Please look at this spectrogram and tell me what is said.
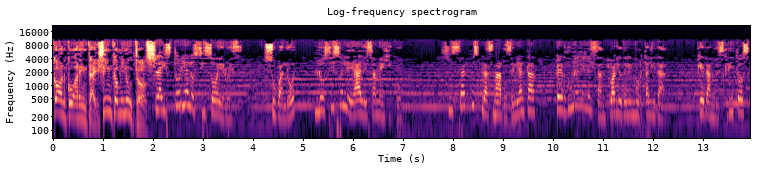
con 45 minutos. La historia los hizo héroes. Su valor los hizo leales a México. Sus actos plasmados de lealtad perduran en el santuario de la inmortalidad, quedando escritos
